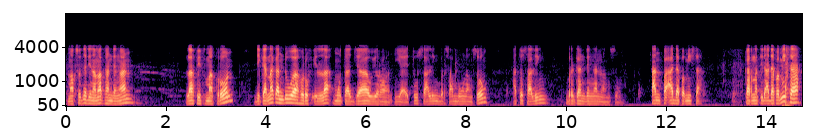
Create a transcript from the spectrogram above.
Maksudnya dinamakan dengan lafif makrun dikarenakan dua huruf illah mutajawiron yaitu saling bersambung langsung atau saling bergandengan langsung tanpa ada pemisah. Karena tidak ada pemisah,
